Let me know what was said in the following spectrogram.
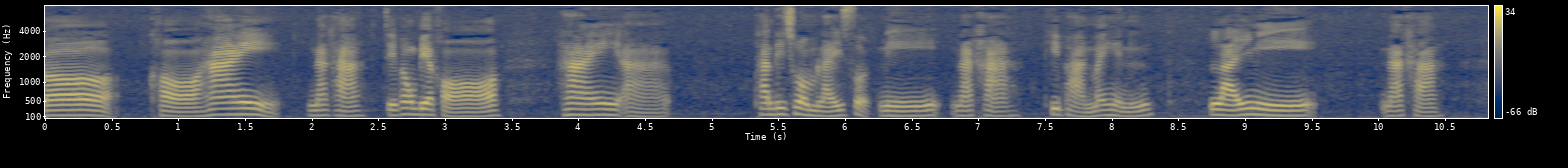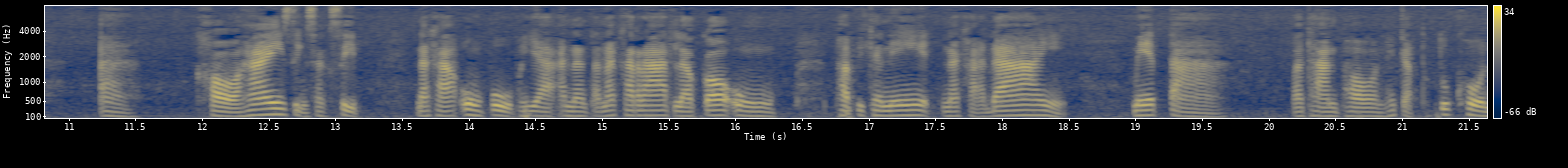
ก็ขอให้นะคะเจ๊ฟองเบียร์ขอให้อ่าท่านที่ชมไลฟ์สดนี้นะคะ ที่ผ่านมาเห็นไลฟ์นี้นะคะอ่าขอให้สิ่งศักดิ์สิทธิ์นะคะ องค์ปู่พญาอนันตนาคราช แล้วก็องค์พระพิฆเนศนะคะได้เมตตา ประทานพรให้กับทุกๆคน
